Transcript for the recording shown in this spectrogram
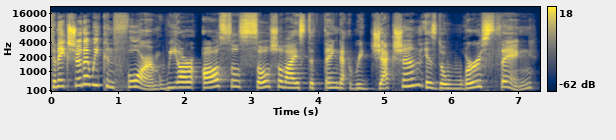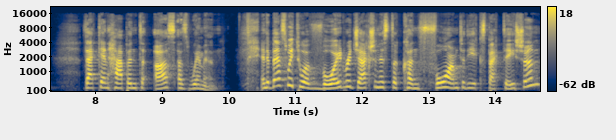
To make sure that we conform, we are also socialized to think that rejection is the worst thing that can happen to us as women. And the best way to avoid rejection is to conform to the expectation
